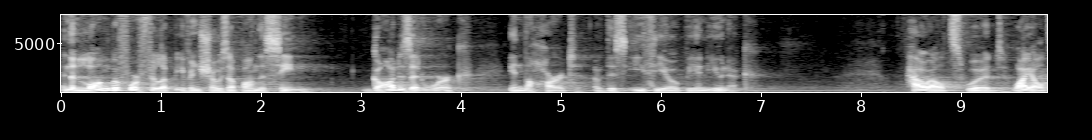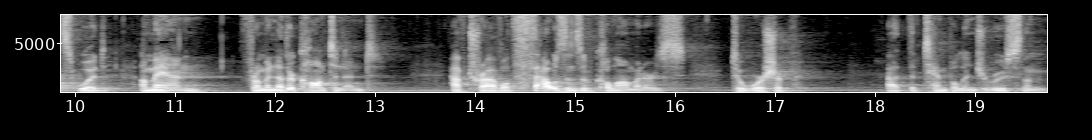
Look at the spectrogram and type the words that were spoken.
And then, long before Philip even shows up on the scene, God is at work in the heart of this Ethiopian eunuch. How else would, why else would a man from another continent have traveled thousands of kilometers to worship at the temple in Jerusalem?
